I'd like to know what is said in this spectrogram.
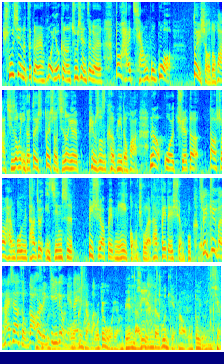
出现了这个人，或有可能出现这个人，都还强不过对手的话，其中一个对对手，其中一个譬如说是科批的话，那我觉得到时候韩国瑜他就已经是。必须要被民意拱出来，他非得选不可。所以剧本还是要走到二零一六年那一场我对我两边来宾的论点啊，我都有意见。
